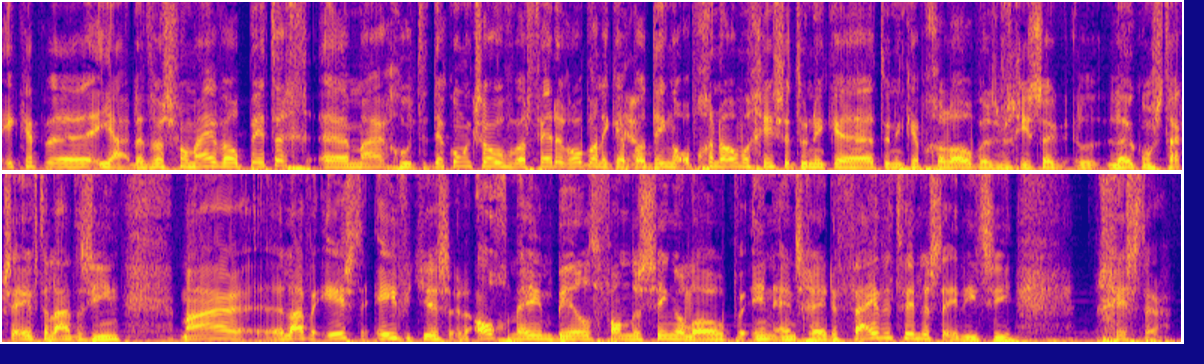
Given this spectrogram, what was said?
Ik heb, uh, ja, dat was voor mij wel pittig. Uh, maar goed, daar kom ik zo wat verder op. Want ik heb ja. wat dingen opgenomen gisteren toen ik, uh, toen ik heb gelopen. Dus misschien is het leuk om straks even te laten zien. Maar laten we eerst eventjes een algemeen beeld van de singelloop in Enschede. 25e editie. Gisteren.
